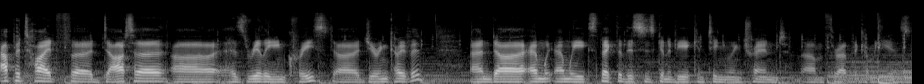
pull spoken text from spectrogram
appetite for data uh, has really increased uh, during COVID, and uh, and we, and we expect that this is going to be a continuing trend um, throughout the coming years.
